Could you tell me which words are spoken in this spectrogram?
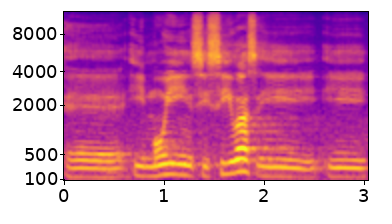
eh, y muy incisivas y, y,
